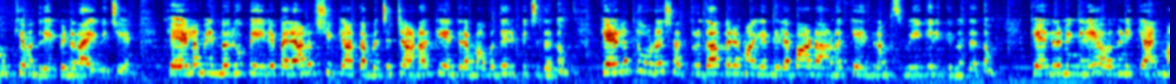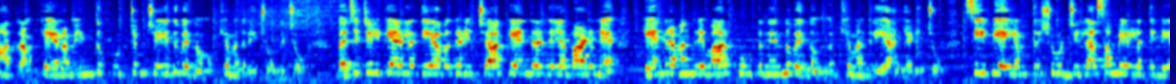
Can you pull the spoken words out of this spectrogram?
മുഖ്യമന്ത്രി പിണറായി വിജയൻ. കേരളം എന്നൊരു പേര് പരാമർശിക്കാത്ത ബജറ്റാണ് കേന്ദ്രം അവതരിപ്പിച്ചതെന്നും കേരളത്തോട് ശത്രുതാപരമായ നിലപാടാണ് കേന്ദ്രം സ്വീകരിക്കുന്നതെന്നും കേന്ദ്രം ഇങ്ങനെ അവഗണിക്കാൻ മാത്രം കേരളം എന്തു കുറ്റം ചെയ്തുവെന്നും മുഖ്യമന്ത്രി ചോദിച്ചു. ബജറ്റിൽ കേരളത്തെ അവഗണിച്ച കേന്ദ്ര നിലപാടിന് കേന്ദ്രമന്ത്രിമാർ കൂട്ടുനിന്നുവെന്നും മുഖ്യമന്ത്രി അഞ്ഞടിച്ചു. C P I M Thrissur ജില്ലാ സമ്മേളനത്തിന്റെ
